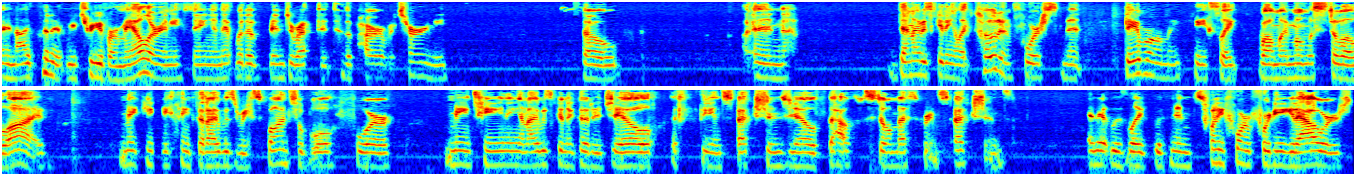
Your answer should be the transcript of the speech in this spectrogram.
And I couldn't retrieve our mail or anything, and it would have been directed to the power of attorney. So, and then I was getting like code enforcement. They were on my case, like while my mom was still alive, making me think that I was responsible for maintaining, and I was going to go to jail if the inspections, you know, if the house was still a mess for inspections. And it was like within 24 and 48 hours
